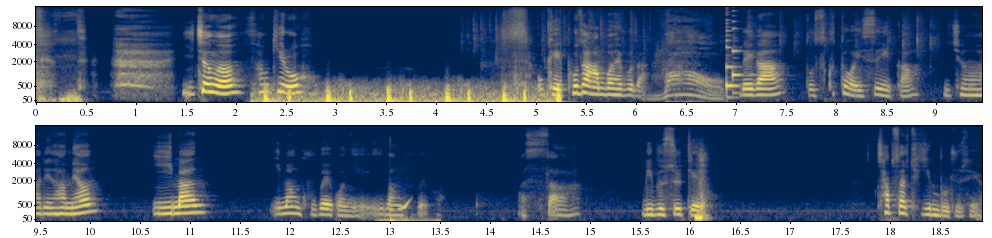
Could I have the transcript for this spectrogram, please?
되는데. 2,000원 3km. 오케이 포장 한번 해보자. 내가 또 스쿠터가 있으니까 2,000원 할인하면 2만 2만 900원이에요. 2만 900원. 아싸. 리뷰 쓸게요. 찹쌀 튀김볼 주세요.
